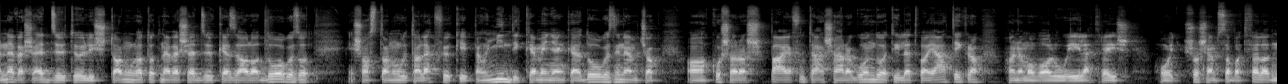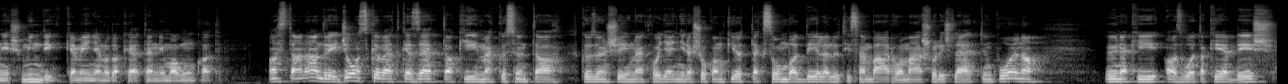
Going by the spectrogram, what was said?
neves edzőtől is tanulhatott, neves edző keze alatt dolgozott, és azt tanulta legfőképpen, hogy mindig keményen kell dolgozni, nem csak a kosaras pályafutására gondolt, illetve a játékra, hanem a való életre is, hogy sosem szabad feladni, és mindig keményen oda kell tenni magunkat. Aztán André Jones következett, aki megköszönte a közönségnek, hogy ennyire sokan kijöttek szombat délelőtt, hiszen bárhol máshol is lehettünk volna. Ő neki az volt a kérdés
